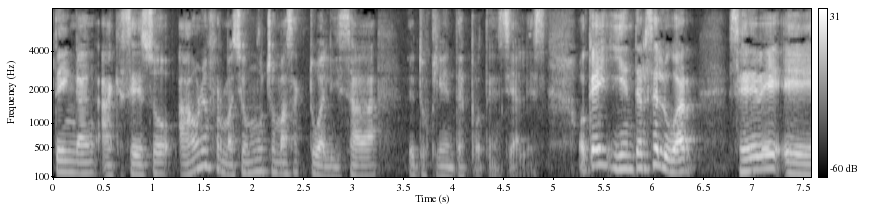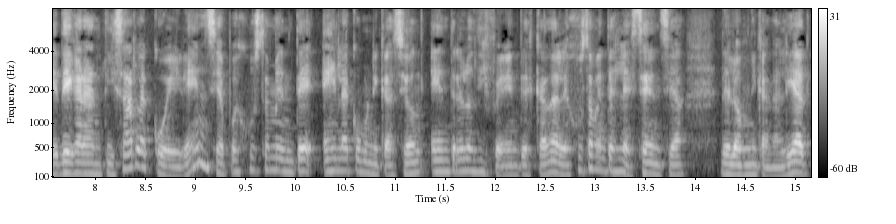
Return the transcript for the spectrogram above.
tengan acceso a una información mucho más actualizada de tus clientes potenciales. ¿Ok? Y en tercer lugar, se debe eh, de garantizar la coherencia, pues justamente en la comunicación entre los diferentes canales. Justamente es la esencia de la omnicanalidad.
